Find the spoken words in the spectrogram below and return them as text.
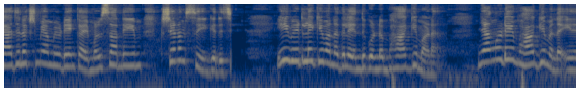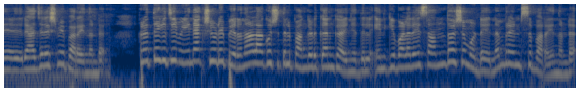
രാജലക്ഷ്മി അമ്മയുടെയും കൈമൾ സാറിന്റെയും ക്ഷണം സ്വീകരിച്ച് ഈ വീട്ടിലേക്ക് വന്നതിൽ എന്തുകൊണ്ടും ഭാഗ്യമാണ്. ഞങ്ങളുടെയും ഭാഗ്യമെന്ന് രാജലക്ഷ്മി പറയുന്നുണ്ട്. പ്രത്യേകിച്ച് മീനാക്ഷിയുടെ പിറന്നാൾ ആഘോഷത്തിൽ പങ്കെടുക്കാൻ കഴിഞ്ഞതിൽ എനിക്ക് വളരെ സന്തോഷമുണ്ട് എന്നും പ്രിൻസ് പറയുന്നുണ്ട്.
